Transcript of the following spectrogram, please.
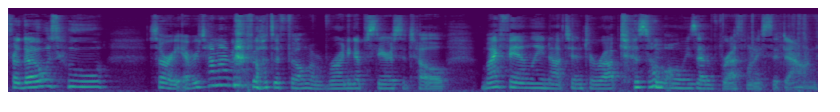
for those who, sorry, every time I'm about to film, I'm running upstairs to tell my family not to interrupt, so I'm always out of breath when I sit down.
